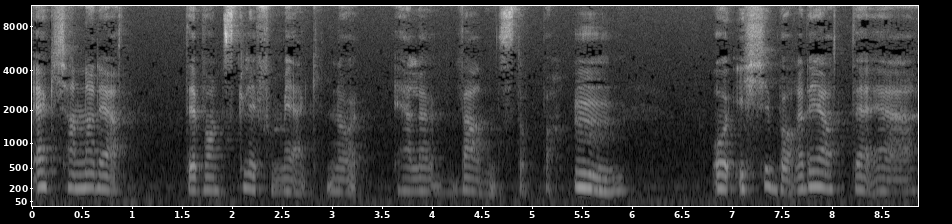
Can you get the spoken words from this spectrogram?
jeg kjenner det at det er vanskelig for meg når hele verden stopper. Mm. Og ikke bare det at det er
